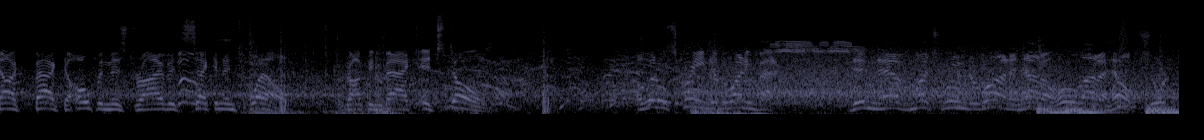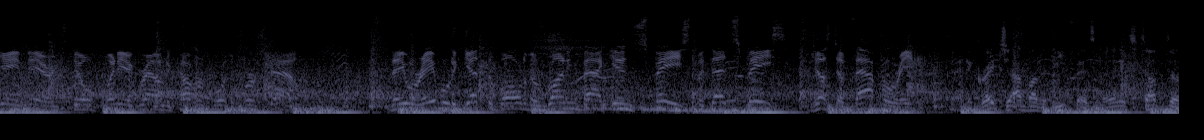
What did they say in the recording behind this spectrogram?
knocked back to open this drive, it's second and 12. Dropping back, it's Stone. A little screen to the running back. Didn't have much room to run and not a whole lot of help. Short game there and still plenty of ground to cover for the first down. They were able to get the ball to the running back in space, but that space just evaporated. And a great job by the defense, man. It's tough to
